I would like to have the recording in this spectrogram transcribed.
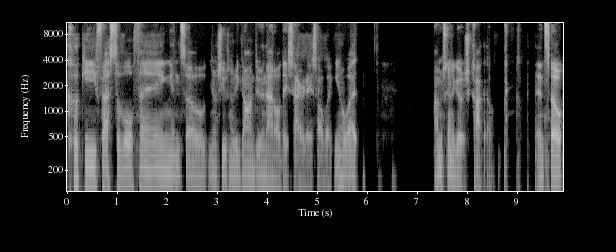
cookie festival thing, and so you know she was going to be gone doing that all day Saturday. So I was like, you know what? I'm just going to go to Chicago, and so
